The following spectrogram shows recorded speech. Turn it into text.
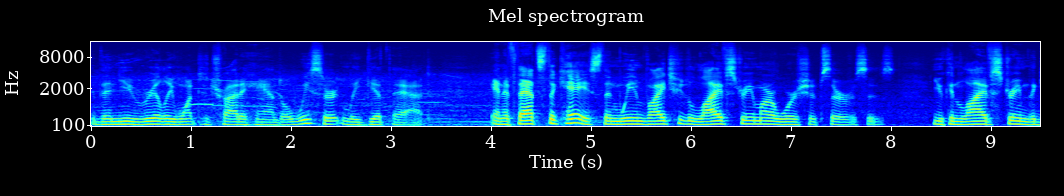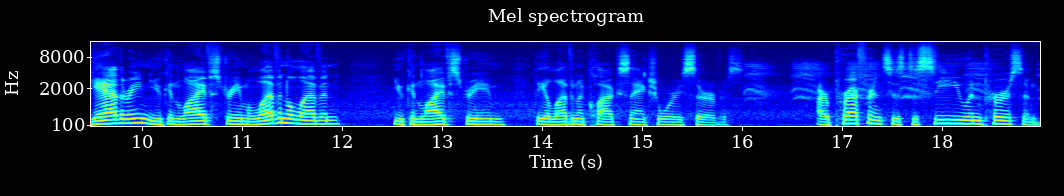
than you really want to try to handle, we certainly get that. And if that's the case, then we invite you to live stream our worship services. You can live stream the gathering, you can live stream 1111, you can live stream the 11 o'clock sanctuary service. Our preference is to see you in person,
